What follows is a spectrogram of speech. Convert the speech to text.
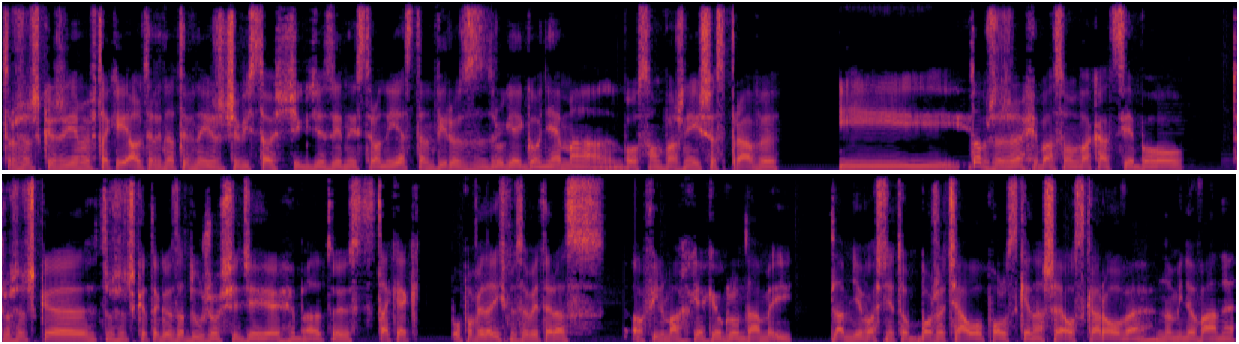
troszeczkę żyjemy w takiej alternatywnej rzeczywistości, gdzie z jednej strony jest ten wirus, z drugiej go nie ma, bo są ważniejsze sprawy i dobrze, że chyba są wakacje, bo troszeczkę, troszeczkę tego za dużo się dzieje chyba. To jest tak jak opowiadaliśmy sobie teraz o filmach, jakie oglądamy i dla mnie właśnie to Boże Ciało polskie, nasze Oscarowe, nominowane,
